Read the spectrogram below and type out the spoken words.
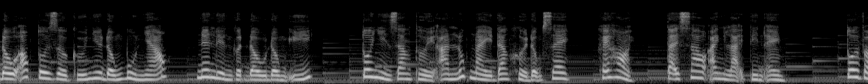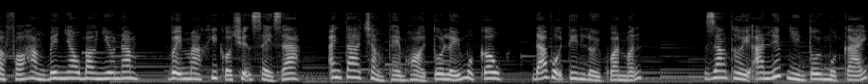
Đầu óc tôi giờ cứ như đống bùn nhão, nên liền gật đầu đồng ý. Tôi nhìn Giang Thời An lúc này đang khởi động xe, khẽ hỏi, tại sao anh lại tin em? Tôi và Phó Hằng bên nhau bao nhiêu năm, vậy mà khi có chuyện xảy ra, anh ta chẳng thèm hỏi tôi lấy một câu, đã vội tin lời quan mẫn. Giang Thời An liếc nhìn tôi một cái,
